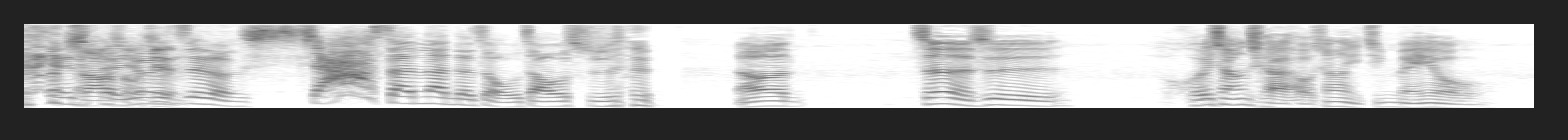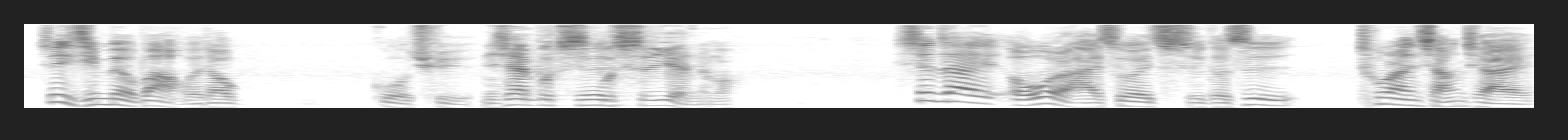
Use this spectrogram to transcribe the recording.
杀手锏这种下三滥的走招式。”然后。真的是回想起来，好像已经没有，就已经没有办法回到过去。你现在不吃不吃盐了吗？现在偶尔还是会吃，可是突然想起来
